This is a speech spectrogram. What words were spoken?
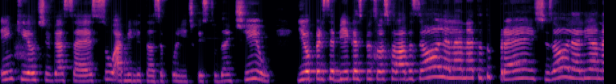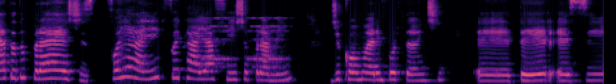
em que eu tive acesso à militância política estudantil e eu percebia que as pessoas falavam assim: olha, ela é a neta do Prestes, olha ali a neta do Prestes. Foi aí que foi cair a ficha para mim de como era importante é, ter esse,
